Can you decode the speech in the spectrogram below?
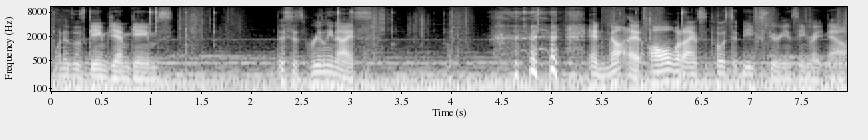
One of those Game Jam games. This is really nice. and not at all what I'm supposed to be experiencing right now.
